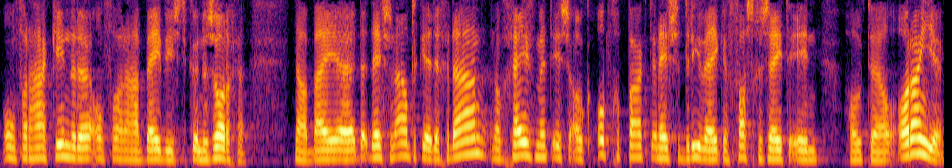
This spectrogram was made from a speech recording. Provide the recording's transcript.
Om voor haar kinderen, om voor haar baby's te kunnen zorgen. Nou, bij, uh, dat heeft ze een aantal keren gedaan. En op een gegeven moment is ze ook opgepakt. En heeft ze drie weken vastgezeten in Hotel Oranje.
